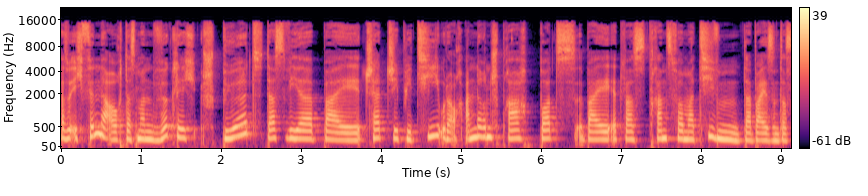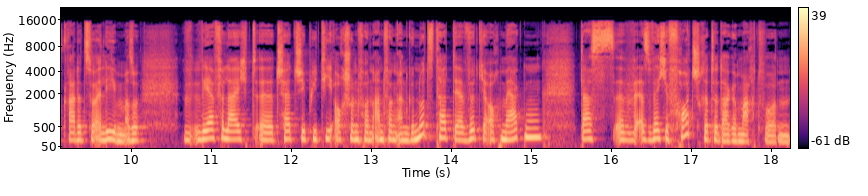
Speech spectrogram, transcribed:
Also ich finde auch, dass man wirklich spürt, dass wir bei ChatGPT oder auch anderen Sprachbots bei etwas Transformativem dabei sind, das gerade zu erleben. Also wer vielleicht äh, ChatGPT auch schon von Anfang an genutzt hat, der wird ja auch merken, dass, äh, also welche Fortschritte da gemacht wurden.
